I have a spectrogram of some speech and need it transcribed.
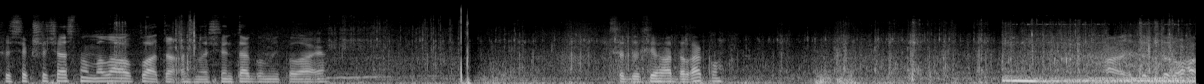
Щось, якщо чесно, мала оплата аж на Святого Миколая. Це дофіга далеко. А, тут дорога.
